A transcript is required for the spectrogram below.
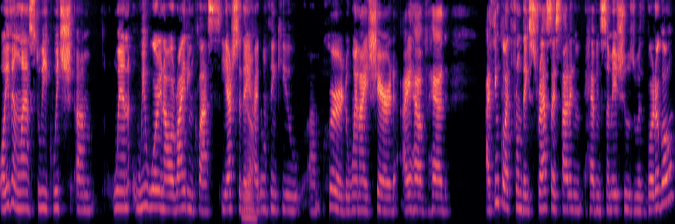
or even last week, which um, when we were in our writing class yesterday, yeah. I don't think you um, heard when I shared, I have had I think like from the stress, I started having some issues with vertigo.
